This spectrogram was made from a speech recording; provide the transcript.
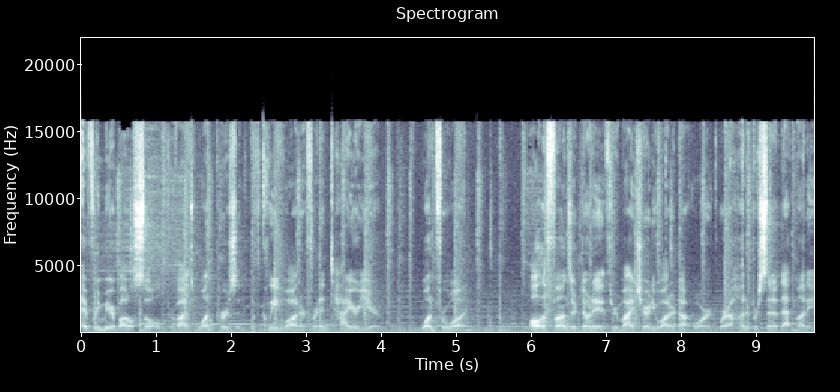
Every MiiR bottle sold provides one person with clean water for an entire year, one for one. All the funds are donated through mycharitywater.org, where 100% of that money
